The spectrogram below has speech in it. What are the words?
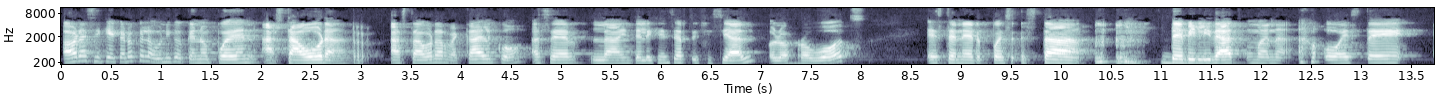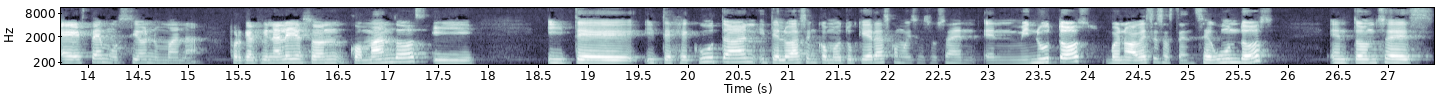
ahora sí que creo que lo único que no pueden hasta ahora, hasta ahora recalco, hacer la inteligencia artificial o los robots es tener pues esta debilidad humana o este esta emoción humana, porque al final ellos son comandos y, y, te, y te ejecutan y te lo hacen como tú quieras, como dices, o sea, en, en minutos, bueno, a veces hasta en segundos. Entonces,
